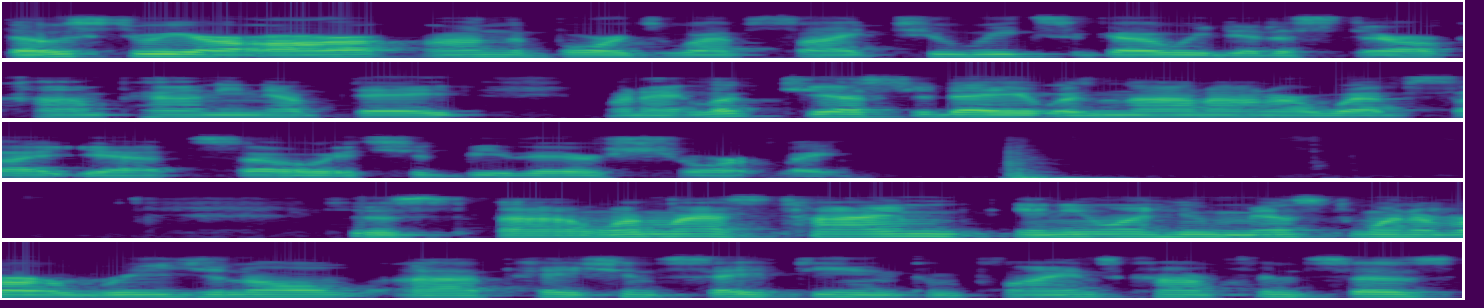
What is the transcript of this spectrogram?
those three are, are, on the board's website. Two weeks ago, we did a sterile compounding update. When I looked yesterday, it was not on our website yet, so it should be there shortly. Just uh, one last time, anyone who missed one of our regional uh, patient safety and compliance conferences,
